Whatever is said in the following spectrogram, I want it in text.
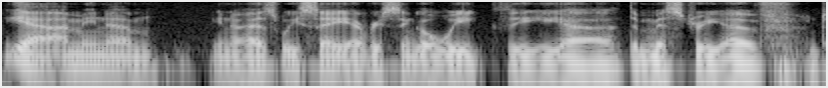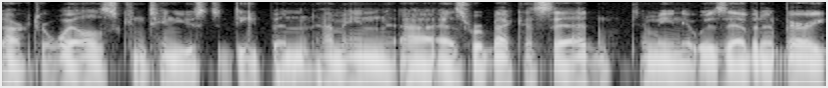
Yeah, I mean, um, you know, as we say every single week, the uh, the mystery of Dr. Wells continues to deepen. I mean, uh, as Rebecca said, I mean, it was evident very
